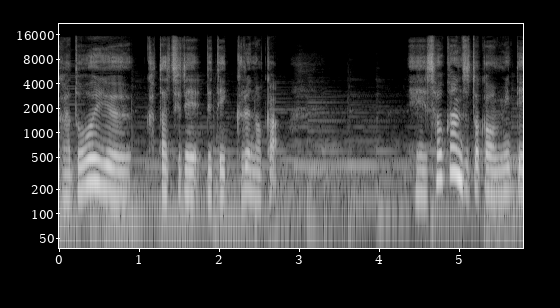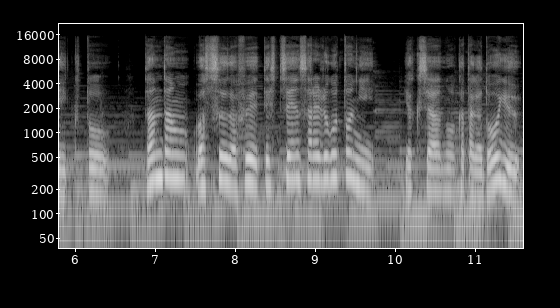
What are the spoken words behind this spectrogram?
がどういう形で出てくるのか、えー、相関図とかを見ていくとだんだん話数が増えて出演されるごとに役者の方がどういう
